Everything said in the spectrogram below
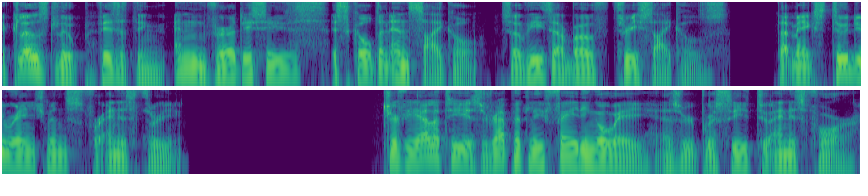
A closed loop visiting n vertices is called an n cycle, so these are both 3 cycles. That makes 2 derangements for n is 3. Triviality is rapidly fading away as we proceed to n is 4.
